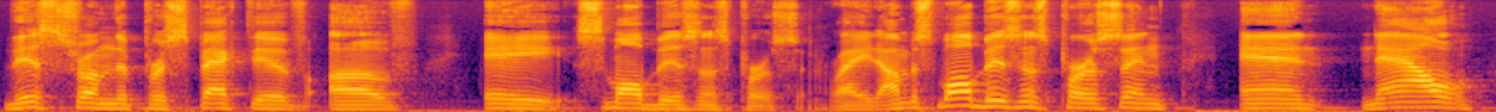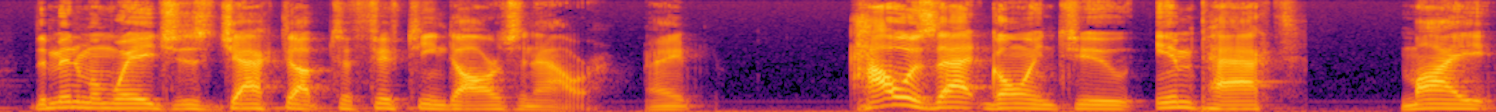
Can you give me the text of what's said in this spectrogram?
this from the perspective of a small business person, right? I'm a small business person, and now the minimum wage is jacked up to $15 an hour, right? How is that going to impact my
